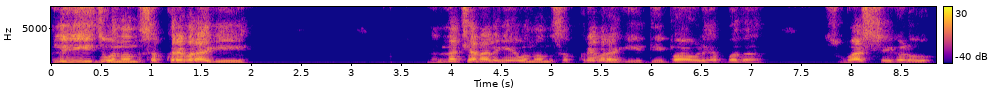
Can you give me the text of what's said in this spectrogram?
Please ಒಂದೊಂದು ಸಬ್ಸ್ಕ್ರೈಬರ್ ಆಗಿ. ನನ್ನ ಚಾನಲ್ಗೆ ಒಂದೊಂದು ಸಬ್ಸ್ಕ್ರೈಬರ್ ಆಗಿ ದೀಪಾವಳಿ ಹಬ್ಬದ ಶುಭಾಶಯಗಳು.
